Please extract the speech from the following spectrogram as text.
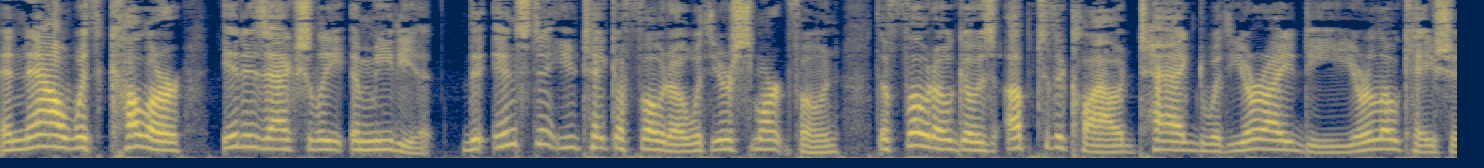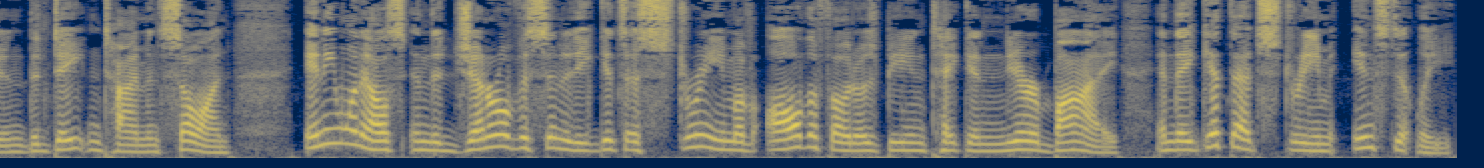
And now with color, it is actually immediate. The instant you take a photo with your smartphone, the photo goes up to the cloud tagged with your ID, your location, the date and time, and so on. Anyone else in the general vicinity gets a stream of all the photos being taken nearby, and they get that stream instantly.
